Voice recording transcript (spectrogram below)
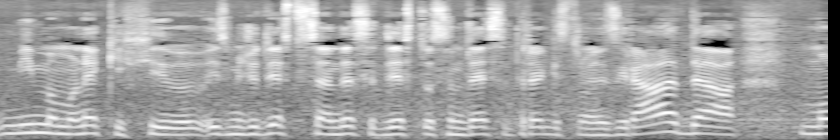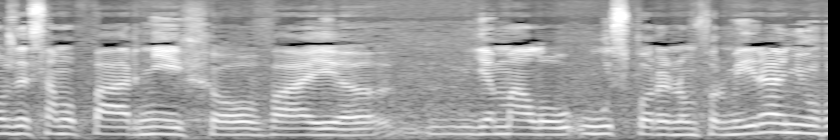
Mi imamo nekih između 270 280 registrovanih zgrada, možda je samo par njih ovaj, je malo u usporenom formiranju,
